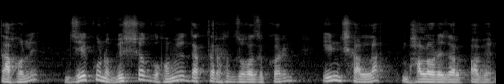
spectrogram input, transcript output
তাহলে যে কোনো বিশেষজ্ঞ হোমিও ডাক্তারের সাথে যোগাযোগ করেন ইনশাল্লাহ ভালো রেজাল্ট পাবেন।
